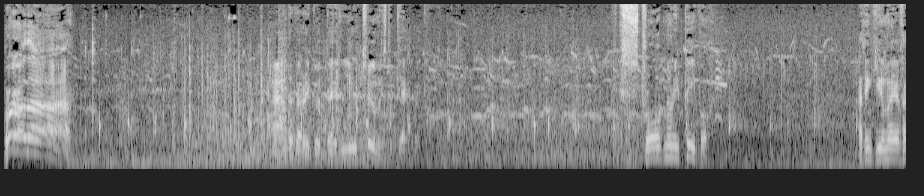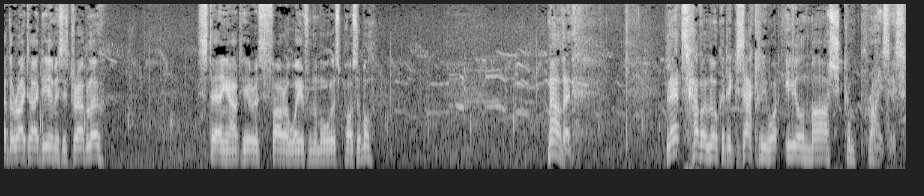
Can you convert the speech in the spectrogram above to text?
Where there? And a very good day to you too, Mr. Keckwick. Extraordinary people. I think you may have had the right idea, Mrs. Drablow. Staying out here as far away from them all as possible. Now then, let's have a look at exactly what Eel Marsh comprises.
